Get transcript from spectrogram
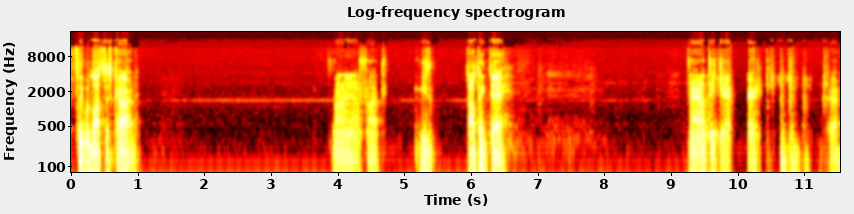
Fleetwood. Lost his card. oh yeah, fuck. He's. I'll take Day. All right, I'll take Gary. Okay.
